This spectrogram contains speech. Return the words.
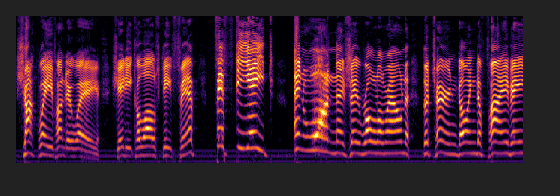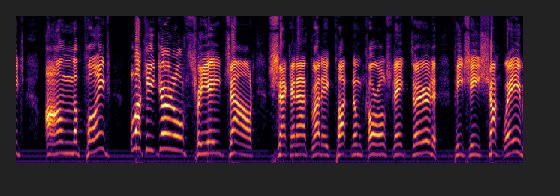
Shockwave underway. Shady Kowalski fifth. 58 and one as they roll around the turn going to 5-8 on the point. Lucky Journal, 3 8 out. Second, Athletic Putnam, Coral Snake, third. PC Shockwave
